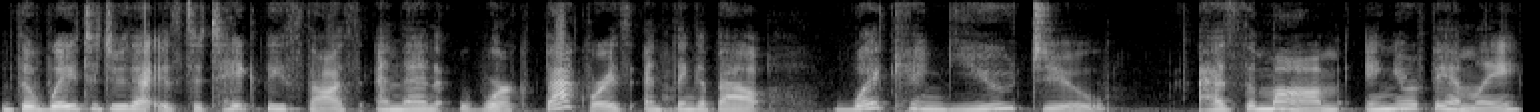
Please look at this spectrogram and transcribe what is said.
the way to do that is to take these thoughts and then work backwards and think about what can you do as the mom in your family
